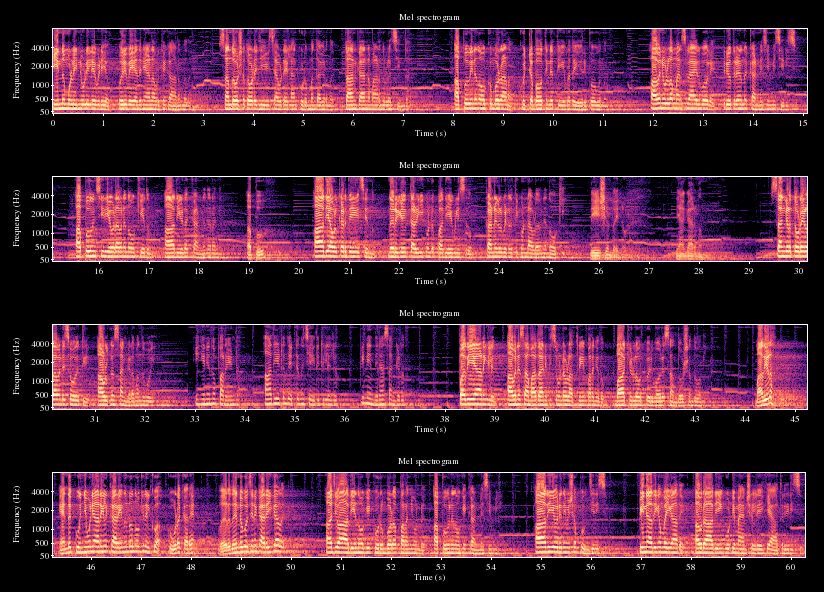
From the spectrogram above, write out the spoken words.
ഇന്ന് മുള്ളിന്റെ ഉള്ളിൽ എവിടെയോ ഒരു വേദനയാണ് അവർക്ക് കാണുന്നത്. സന്തോഷത്തോടെ ജീവിച്ച അവിടെയെല്ലാം കുടുംബം തകർന്ന് താൻ കാരണമാണെന്നുള്ള ചിന്ത. അപ്പുവിനെ നോക്കുമ്പോഴാണ് കുറ്റബോധത്തിന്റെ തീവ്രത ഏറിപ്പോകുന്നു അവനുള്ള മനസ്സിലായതുപോലെ രുദ്രനൊന്ന് കണ്ണു ചിമ്മി ചിരിച്ചു. അപ്പുവും ചിരിയോടെ അവനെ നോക്കിയതും ആദിയുടെ കണ്ണു നിറഞ്ഞു. അപ്പു. ആദ്യം അവൾക്കടുത്തേക്ക് ചെന്നു. നെറുകയിൽ തഴുകിക്കൊണ്ട് പതിയെ വിളിച്ചതും കണ്ണുകൾ വിടർത്തിക്കൊണ്ട് അവൾ അവനെ നോക്കി. ദേഷ്യമുണ്ടോ എന്നോട്? ഞാൻ കാരണം. സങ്കടത്തോടെയുള്ള അവന്റെ ചോദ്യത്തിൽ അവൾക്കും സങ്കടം വന്നുപോയി. ഇങ്ങനെയൊന്നും പറയണ്ട. ആദ്യമായിട്ടും തെറ്റൊന്നും ചെയ്തിട്ടില്ലല്ലോ. പിന്നെ എന്തിനാ സങ്കടം? പതിയാണെങ്കിലും അവനെ സമാധാനിപ്പിച്ചുകൊണ്ട് അവൾ അത്രയും പറഞ്ഞതും ബാക്കിയുള്ളവർക്ക് ഒരുപോലെ സന്തോഷം തോന്നി. മതിയടാ എന്റെ കുഞ്ഞുമണി ആരെങ്കിലും കരയുന്നുണ്ടോ നോക്കി നിൽക്കുക കൂടെ കരയാൻ. വെറുതെ എന്റെ കൊച്ചിനെ കരയിക്കാതെ. അജു ആദിയെ നോക്കി കുറുമ്പോടെ പറഞ്ഞുകൊണ്ട് അപ്പുവിനെ നോക്കി കണ്ണ് ചിമ്മി. ആദി ഒരു നിമിഷം പുഞ്ചിരിച്ചു. പിന്നെ അധികം വൈകാതെ അവർ ആദിയും കൂട്ടി മാൻഷനിലേക്ക് യാത്ര തിരിച്ചു.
